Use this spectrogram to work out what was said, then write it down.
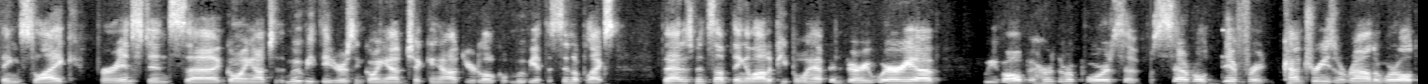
things like, for instance, uh, going out to the movie theaters and going out and checking out your local movie at the Cineplex. That has been something a lot of people have been very wary of We've all heard the reports of several different countries around the world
